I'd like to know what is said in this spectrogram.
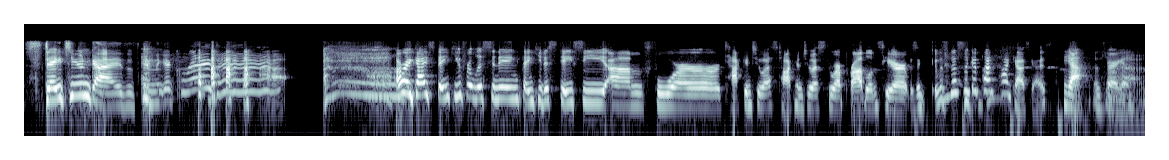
Stay tuned, guys. It's gonna get crazy. All right, guys. Thank you for listening. Thank you to Stacy um, for talking to us, talking to us through our problems here. It was a, it was this is a good fun podcast, guys. Yeah, it was very good.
